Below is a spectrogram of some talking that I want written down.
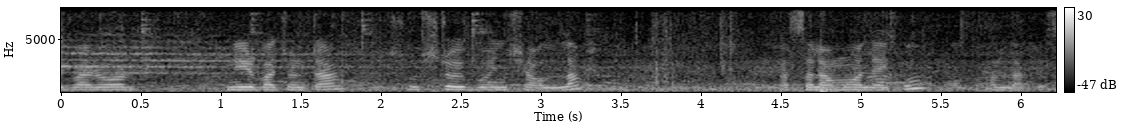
এবারর নির্বাচনটা সুষ্ঠু হইব ইনশাআল্লাহ। আসসালামু আলাইকুম। আল্লাহ হাফিজ।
